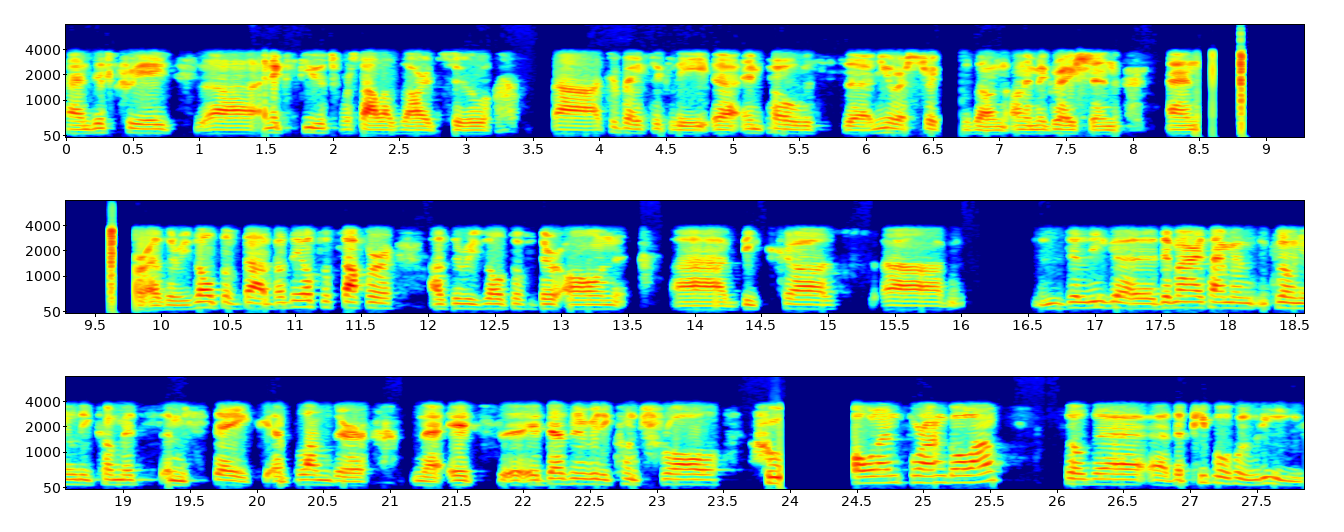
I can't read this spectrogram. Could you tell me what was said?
and this creates uh, an excuse for Salazar to uh, to basically uh, impose new restrictions on, on immigration and as a result of that, but they also suffer as a result of their own uh, because um, the Liga, the Maritime and Colonial League commits a mistake, a blunder. It's it doesn't really control who Poland for Angola. So the uh, the people who leave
